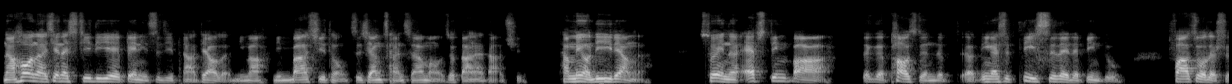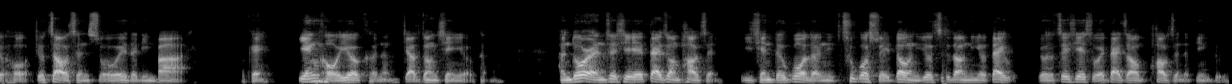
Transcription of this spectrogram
然后呢，现在 CDA 被你自己打掉了，你嘛淋巴系统自相残杀嘛，我就打来打去，它没有力量了，所以呢，Epstein Barr 这个疱疹的呃应该是第四类的病毒发作的时候，就造成所谓的淋巴癌，OK，咽喉也有可能，甲状腺也有可能。很多人这些带状疱疹以前得过的，你出过水痘，你就知道你有带有这些所谓带状疱疹的病毒。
